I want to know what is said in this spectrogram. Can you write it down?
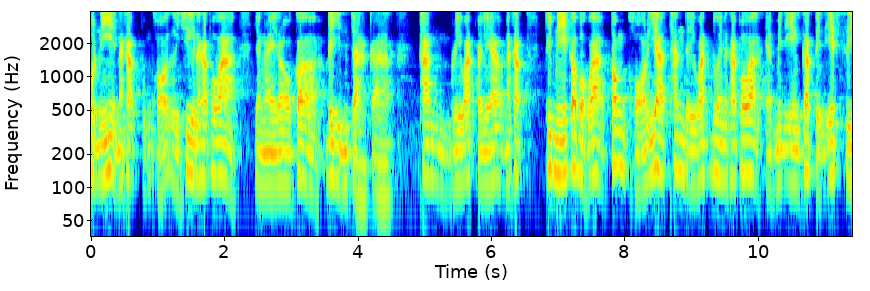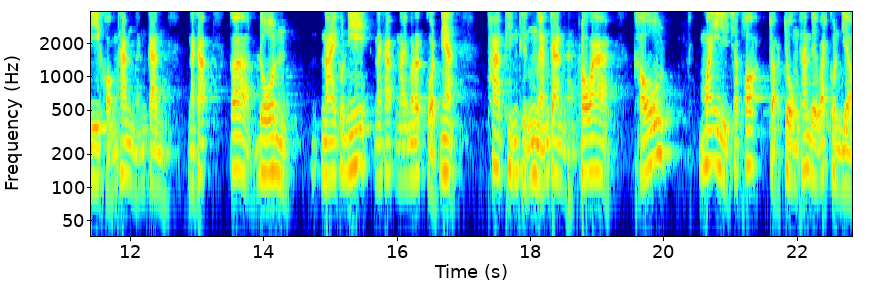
คนนี้นะครับ ผมขอเอ่ยชื่อนะครับ เพราะว่ายังไงเราก็ได้ยินจากท่านเรวัตไปแล้วนะครับ คลิปนี้ก็บอกว่าต้องขออนุญาตท่านเรวัตด้วยนะครับ เพราะว่าแอดมินเองก็เป็น FC ของท่านเหมือนกันนะครับ ก็โดนนายคนนี้นะครับนายมรกตเนี่ย พาดพิงถึงเหมือนกัน เพราะว่าเขาไม่เฉพาะเจาะจงท่านเรวัตคนเดียว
